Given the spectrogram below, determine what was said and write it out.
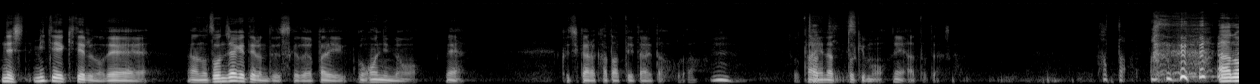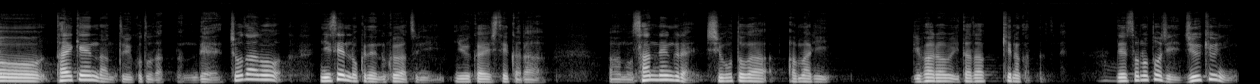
ね、し見てきてるのであの存じ上げてるんですけどやっぱりご本人のね口から語っていただいた方がうん。大変な時もねあったじゃないですか。立った。あの体験談ということだったんでちょうどあの2006年の9月に入会してからあの3年ぐらい仕事があまりリファラルをいただけなかったんですね。でその当時19人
